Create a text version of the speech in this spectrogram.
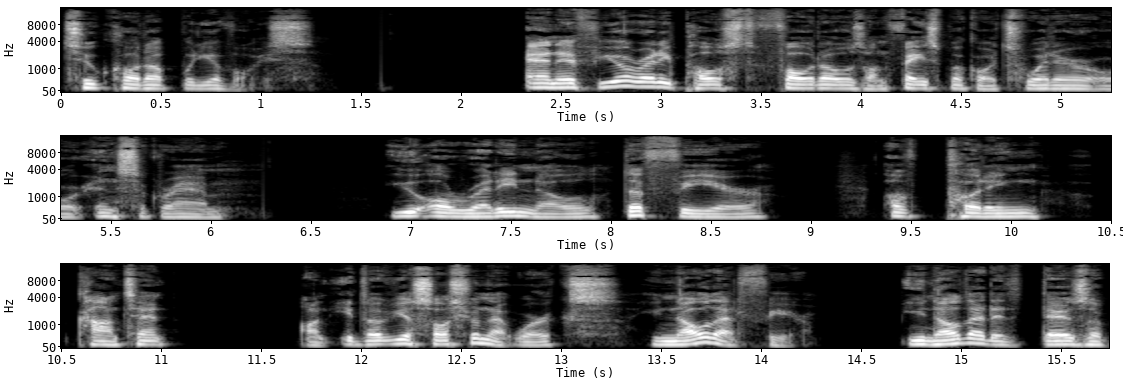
too caught up with your voice. And if you already post photos on Facebook or Twitter or Instagram, you already know the fear of putting content on either of your social networks. You know that fear. You know that it, there's a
